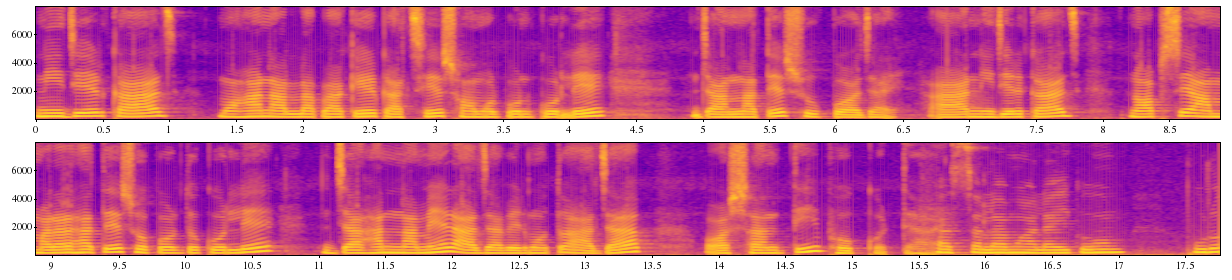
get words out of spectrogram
নিজের কাজ মহান আল্লাহ পাকের কাছে সমর্পণ করলে জান্নাতে সুখ পাওয়া যায়। আর নিজের কাজ নফসে আম্মারার হাতে সোপর্দ করলে জাহান নামের আজাবের মতো আজাব অশান্তি ভোগ করতে হয়। আসসালামু আলাইকুম। পুরো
